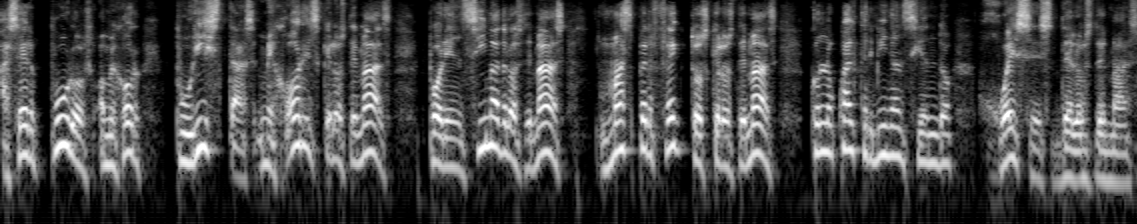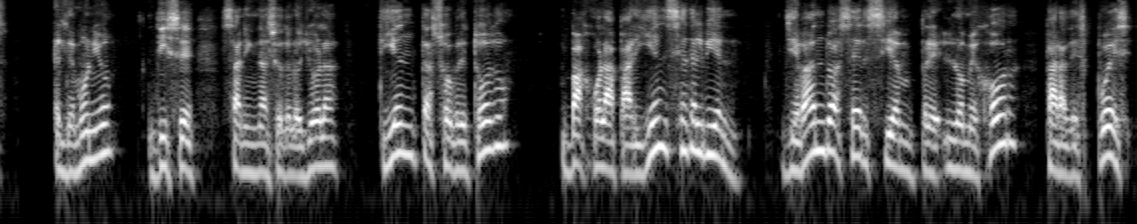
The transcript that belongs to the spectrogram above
a ser puros, o mejor, puristas, mejores que los demás, por encima de los demás, más perfectos que los demás, con lo cual terminan siendo jueces de los demás. El demonio, dice San Ignacio de Loyola, tienta sobre todo bajo la apariencia del bien, llevando a ser siempre lo mejor para después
